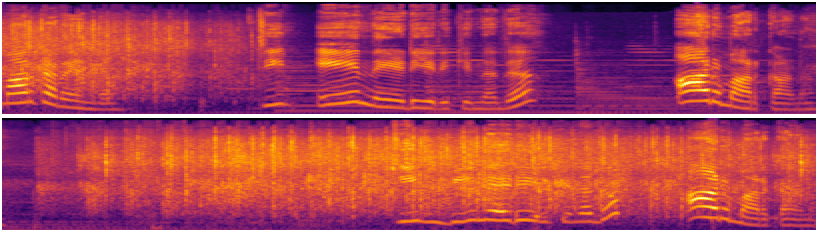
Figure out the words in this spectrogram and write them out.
മാർക്ക് ടീം എ നേടിയിരിക്കുന്നത് ആറ് മാർക്കാണ്. ടീം ബി നേടിയിരിക്കുന്നതും ആറ് മാർക്കാണ്.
